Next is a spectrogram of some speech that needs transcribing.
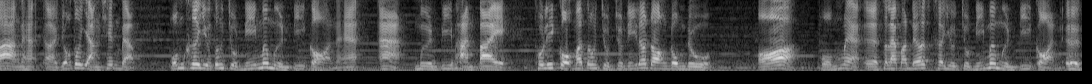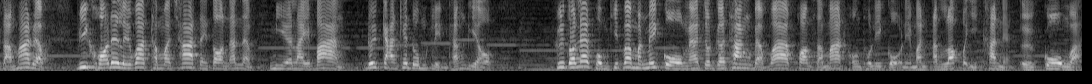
บ้างนะฮะยกตัวอย่างเช่นแบบ ผมเคยอยู่ตรงจุดนี้เมื่อหมื่นปีก่อนนะฮะ อะหมื่นปีผ่านไป โทริโกะมาตรงจุดจุดนี้แล้วลองดมดู อ๋อ ผมเนี่ยเออสแลมอันเดอร์สเคยอยู่จุดนี้เมื่อหมื่นปีก่อน เออสามารถแบบวิเคราะห์ได้เลยว่าธรรมชาติในตอนนั้นน่ะมีอะไรบ้าง ด้วยการแค่ดมกลิ่นครั้งเดียว คือตอนแรกผมคิดว่ามันไม่โกงนะ จนกระทั่งแบบว่าความสามารถของโทริโกะเนี่ยมันอันล็อกไปอีกขั้นเนี่ย เออโกงว่ะ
